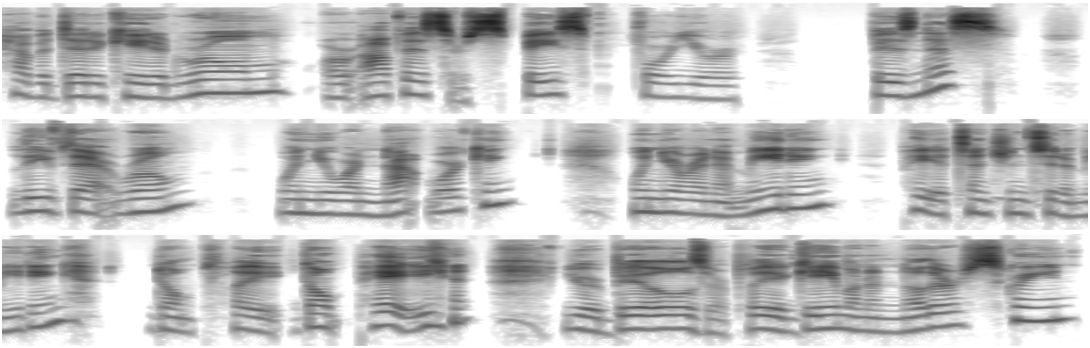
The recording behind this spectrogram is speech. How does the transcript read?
have a dedicated room or office or space for your business. Leave that room when you are not working. When you're in a meeting, pay attention to the meeting. don't play don't pay your bills or play a game on another screen.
